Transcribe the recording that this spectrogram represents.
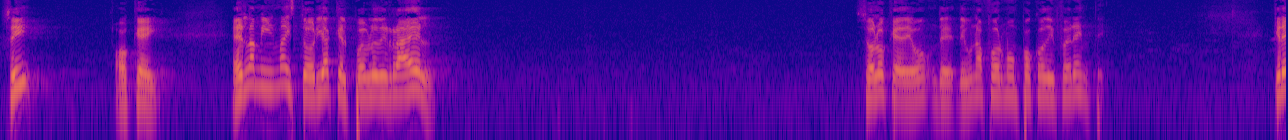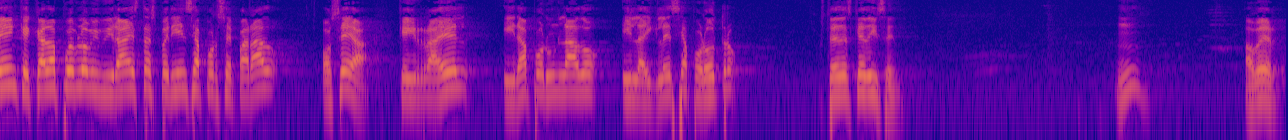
¿Sí? Ok. Es la misma historia que el pueblo de Israel. Solo que de, de una forma un poco diferente. ¿Creen que cada pueblo vivirá esta experiencia por separado? O sea, que Israel irá por un lado y la iglesia por otro. ¿Ustedes qué dicen? ¿Mm? A ver,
